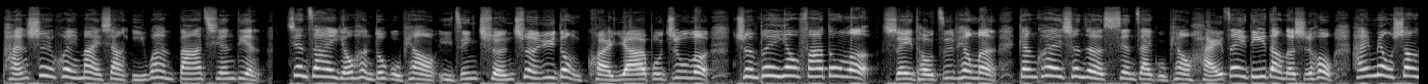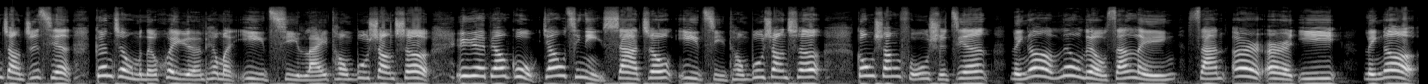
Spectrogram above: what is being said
盘势会迈向一万八千点。现在有很多股票已经蠢蠢欲动，快压不住了，准备要发动了。所以，投资票们赶快趁着现在股票还在低档的时候，还没有上涨之前，跟着我们的会员票们一起来同步上车，预约标股，邀请你下周一起同步上车。工商服务时间：零二六六三零三二二一，零二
